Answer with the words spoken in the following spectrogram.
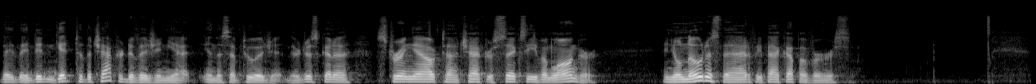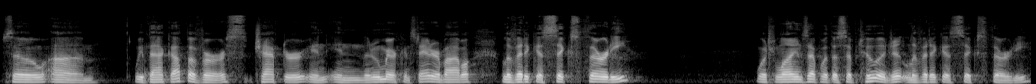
they, they didn't get to the chapter division yet in the Septuagint. They're just going to string out uh, chapter 6 even longer. And you'll notice that if we back up a verse. So, um, we back up a verse, chapter in, in the New American Standard Bible, Leviticus 6.30, which lines up with the Septuagint, Leviticus 6.30.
